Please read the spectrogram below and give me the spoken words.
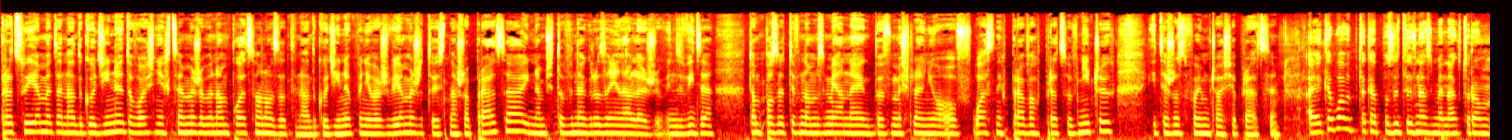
pracujemy te nadgodziny, to właśnie chcemy, żeby nam płacono za te nadgodziny, ponieważ wiemy, że to jest nasza praca i nam się to wynagrodzenie należy, więc widzę tą pozytywną zmianę jakby w myśleniu o własnych prawach pracowniczych i też o swoim czasie pracy. A jaka byłaby taka pozytywna zmiana, którą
